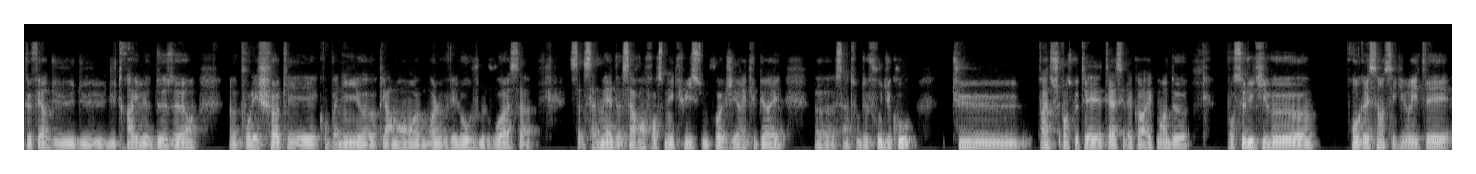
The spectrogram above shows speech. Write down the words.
que faire du, trail deux heures euh, pour les chocs et compagnie. clairement, moi le vélo, je le vois, ça ça, ça m'aide, ça renforce mes cuisses une fois que j'ai récupéré. c'est un truc de fou. Du coup, tu, enfin, je pense que tu es, es, assez d'accord avec moi de pour celui qui veut progresser en sécurité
